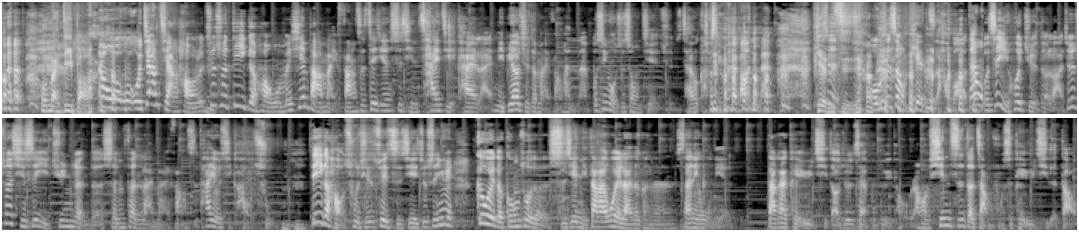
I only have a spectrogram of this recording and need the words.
我买地保。那我我我这样讲好了，就是说第一个哈，我们先把买房子这件事情拆解开来。你不要觉得买房很难，不是因为我是中介才会告诉你买房很难。骗子，我不是这种骗子，好不好？但我自己会觉得啦，就是说，其实以军人的身份来买房子，它有几个好处。第一个好处其实最直接，就是因为各位的工作的时间，你大概未来的可能三年五年，大概可以预期到，就是在部队头，然后薪资的涨幅是可以预期得到。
